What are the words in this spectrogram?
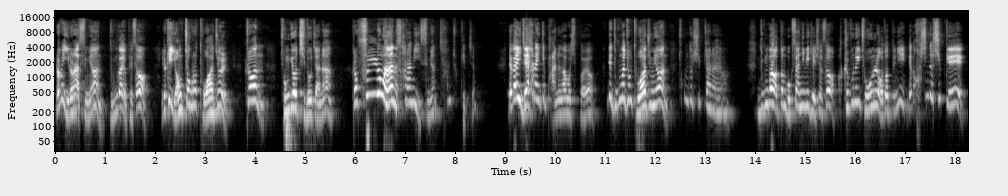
여러분 일어났으면 누군가 옆에서 이렇게 영적으로 도와줄 그런 종교 지도자나 그런 훌륭한 사람이 있으면 참 좋겠죠. 내가 이제 하나님께 반응하고 싶어요. 근데 누군가 좀 도와주면 조금 더 쉽잖아요. 누군가 어떤 목사님이 계셔서 그분의 조언을 얻었더니 내가 훨씬 더 쉽게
